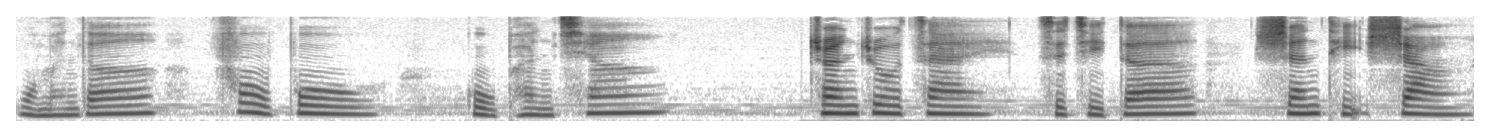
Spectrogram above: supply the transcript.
我们的腹部、骨盆腔，专注在自己的身体上。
